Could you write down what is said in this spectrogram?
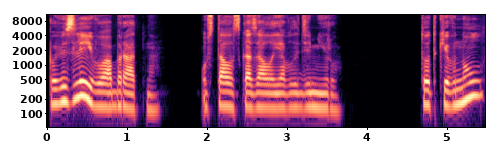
«Повезли его обратно», — устало сказала я Владимиру. Тот кивнул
